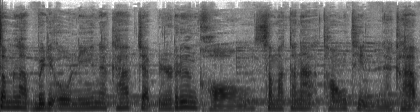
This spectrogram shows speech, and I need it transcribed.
สำหรับวิดีโอนี้นะครับจะเป็นเรื่องของสมรรถนะท้องถิ่นนะครับ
